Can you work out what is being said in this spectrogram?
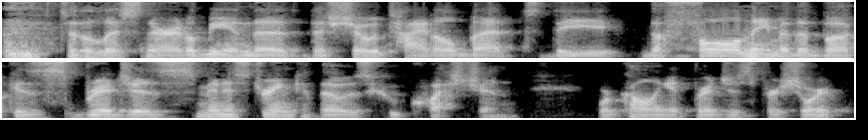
to the listener, it'll be in the the show title, but the the full name of the book is Bridges: Ministering to Those Who Question. We're calling it Bridges for short,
